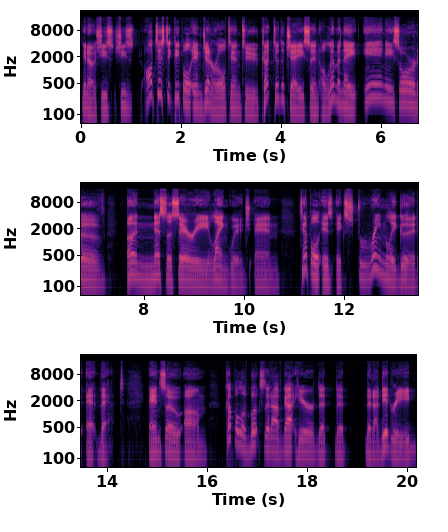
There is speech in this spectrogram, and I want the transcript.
you know, she's she's autistic people in general tend to cut to the chase and eliminate any sort of unnecessary language and Temple is extremely good at that. And so um a couple of books that I've got here that that that I did read.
